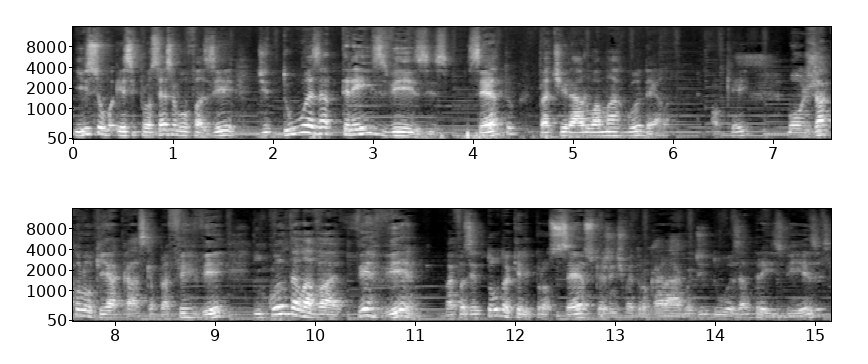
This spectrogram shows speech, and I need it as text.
Isso, esse processo eu vou fazer de duas a três vezes, certo? Para tirar o amargor dela, ok? Bom, já coloquei a casca para ferver. Enquanto ela vai ferver, vai fazer todo aquele processo que a gente vai trocar a água de duas a três vezes.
